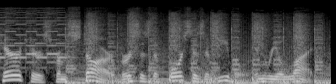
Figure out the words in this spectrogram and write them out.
characters from Star vs. the forces of evil in real life.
